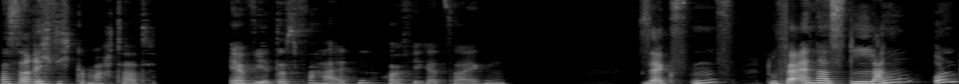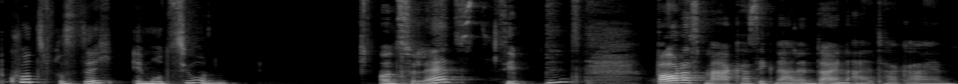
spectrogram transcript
was er richtig gemacht hat. Er wird das Verhalten häufiger zeigen. Sechstens, du veränderst lang- und kurzfristig Emotionen. Und zuletzt, siebtens, bau das Markersignal in deinen Alltag ein.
